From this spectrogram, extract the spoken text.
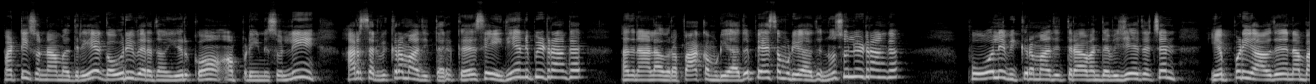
பட்டி சொன்ன மாதிரியே கௌரி விரதம் இருக்கும் அப்படின்னு சொல்லி அரசர் விக்ரமாதித்தருக்கு செய்தி அனுப்பிடுறாங்க. அதனால் அவரை பார்க்க முடியாது பேச முடியாதுன்னு சொல்லிடுறாங்க. போலி விக்ரமாதித்ரா வந்த விஜயதச்சன் எப்படியாவது நம்ம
